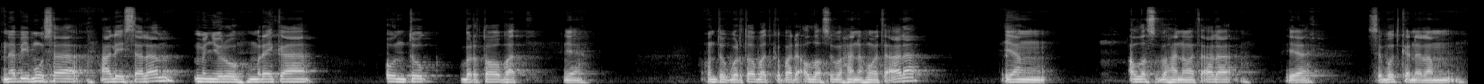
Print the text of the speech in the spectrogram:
Nabi Musa alaihissalam menyuruh mereka untuk bertobat, ya, untuk bertobat kepada Allah Subhanahu Wa Taala yang Allah Subhanahu Wa Taala ya sebutkan dalam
